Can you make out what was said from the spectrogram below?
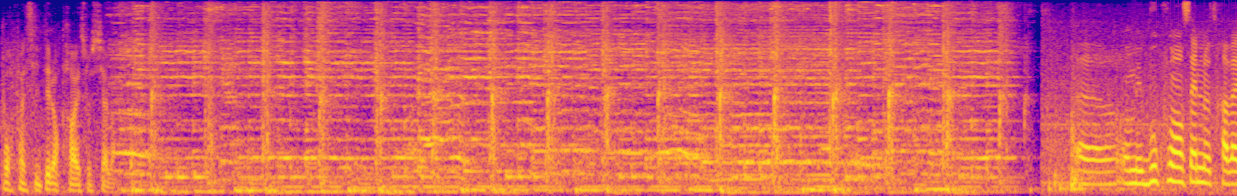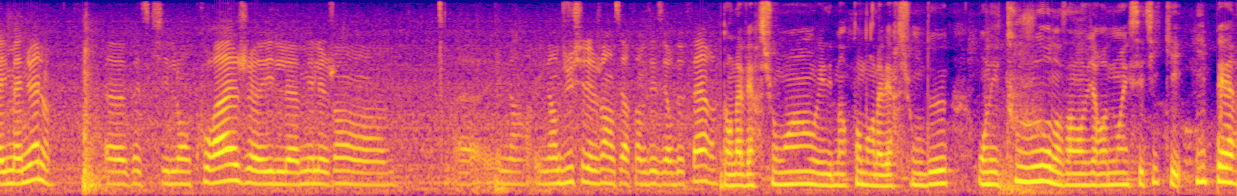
pour faciliter leur travail social. Euh, on met beaucoup en scène le travail manuel euh, parce qu'il encourage, il met les gens, en- euh, il, in- il induit chez les gens un certain désir de faire. Dans la version 1 et maintenant dans la version 2, on est toujours dans un environnement esthétique qui est hyper.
